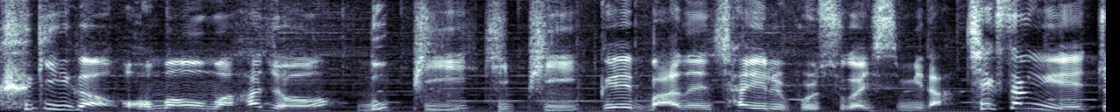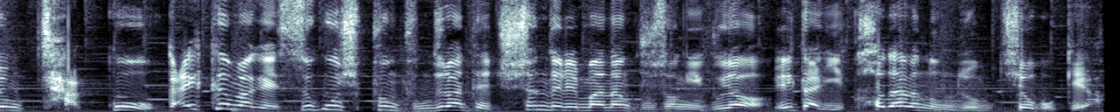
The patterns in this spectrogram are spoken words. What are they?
크기가 어마어마하죠. 높이, 깊이 꽤 많은 차이를 볼 수가 있습니다. 책상 위에 좀 작고 깔끔하게 쓰고 싶은 분들한테 추천드릴 만한 구성이고요. 일단 이 커다란 놈 좀 치워볼게요.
